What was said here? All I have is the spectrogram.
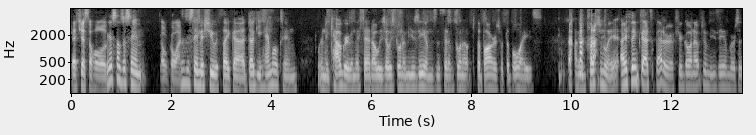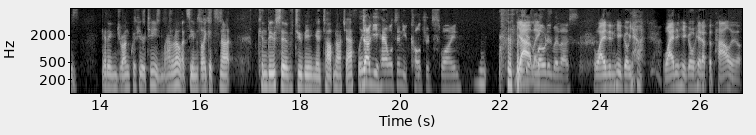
it's just a whole. I guess sounds the same Oh, go on. That's the same issue with like uh, Dougie Hamilton when in Calgary when they said, "Oh, he's always going to museums instead of going out to the bars with the boys." I mean, personally, I think that's better if you're going out to a museum versus getting drunk with your team. I don't know. It seems like it's not conducive to being a top-notch athlete. Dougie Hamilton, you cultured swine. Yeah, Get like loaded with us. why didn't he go? Yeah, why didn't he go hit up the PAL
